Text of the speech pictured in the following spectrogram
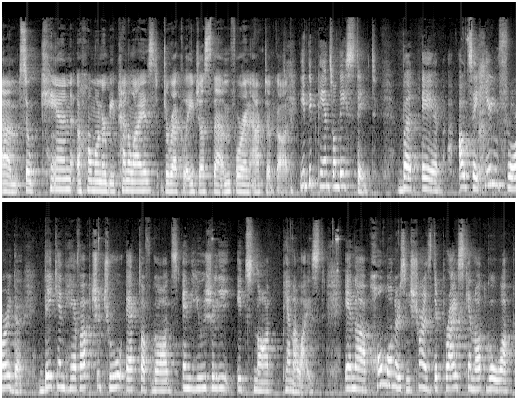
Um, so, can a homeowner be penalized directly, just them, for an act of God? It depends on the state. But uh, I would say here in Florida, they can have up to two act of gods, and usually it's not penalized. And uh, homeowners insurance, the price cannot go up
